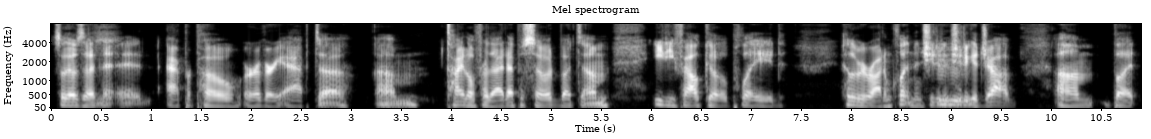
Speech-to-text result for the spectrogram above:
So that was an, an apropos or a very apt uh, um, title for that episode. But um, Edie Falco played Hillary Rodham Clinton and she did, she did a Mhm. good job. Um, but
